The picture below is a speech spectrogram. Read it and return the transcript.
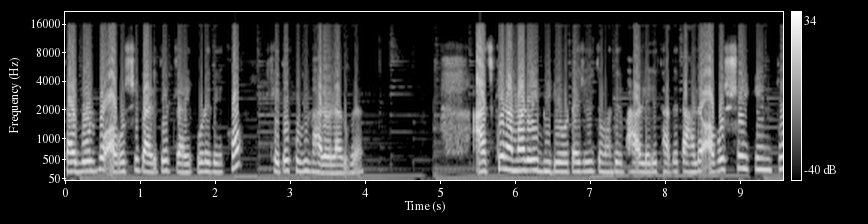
তাই বলব অবশ্যই বাড়িতে ট্রাই করে দেখো, খেতে খুবই ভালো লাগবে। আজকের আমার এই ভিডিওটা যদি তোমাদের ভালো লেগে থাকে, তাহলে অবশ্যই কিন্তু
